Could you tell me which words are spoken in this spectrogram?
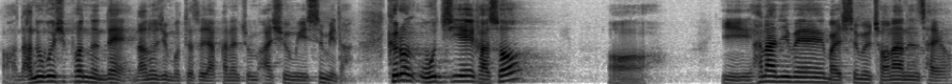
어, 나누고 싶었는데 나누지 못해서 약간은 좀 아쉬움이 있습니다. 그런 오지에 가서 어, 이 하나님의 말씀을 전하는 사역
